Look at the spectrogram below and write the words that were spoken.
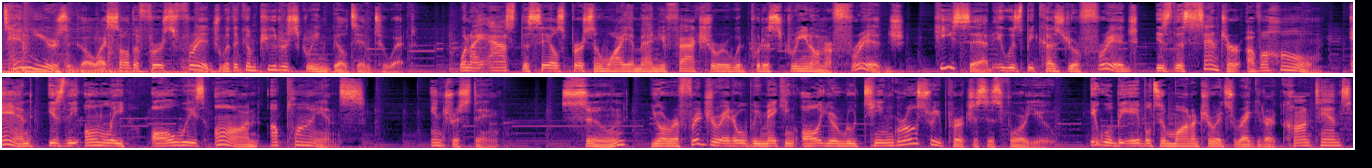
Ten years ago, I saw the first fridge with a computer screen built into it. When I asked the salesperson why a manufacturer would put a screen on a fridge, he said it was because your fridge is the center of a home and is the only always on appliance. Interesting. Soon, your refrigerator will be making all your routine grocery purchases for you. It will be able to monitor its regular contents,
